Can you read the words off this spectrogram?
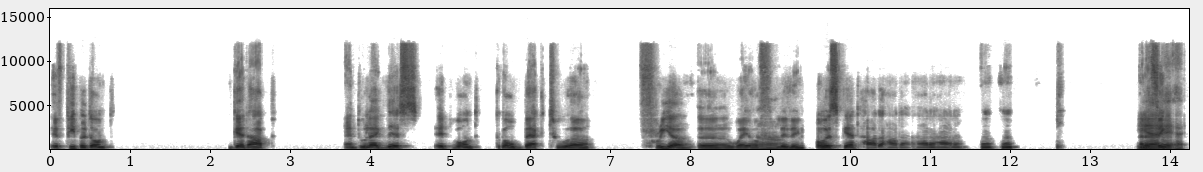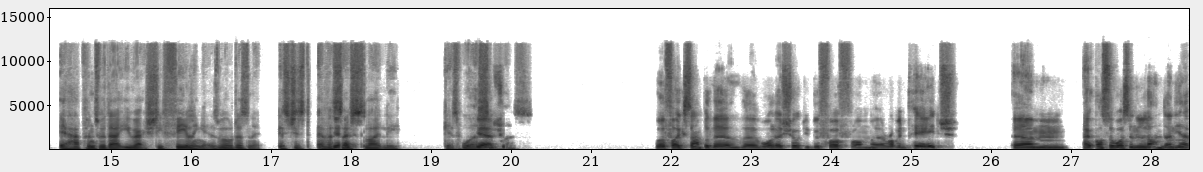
if people don't get up and do like this, it won't go back to a freer uh, way of Ah. living. Always get harder, harder, harder, harder. Mm, mm. I yeah, think- it, it happens without you actually feeling it as well, doesn't it? It's just ever so slightly gets worse Yeah, and sure. worse. Well, for example, the the wall I showed you before from uh, Robin Page. Um, I also was in London. Yeah,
